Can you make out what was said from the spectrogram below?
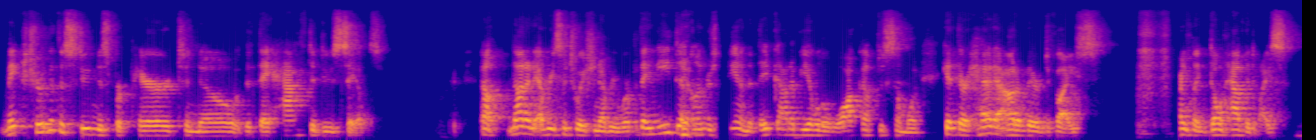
make sure that the student is prepared to know that they have to do sales now, not in every situation everywhere, but they need to understand that they've got to be able to walk up to someone, get their head out of their device. Frankly, don't have the device.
